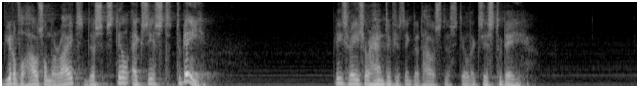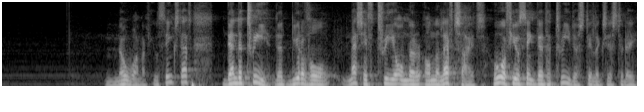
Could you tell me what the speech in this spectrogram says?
beautiful house on the right does still exist today? Please raise your hand if you think that house does still exist today no one of you thinks that. Then the tree, that beautiful, massive tree on the, on the left side. Who of you think that the tree does still exist today?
